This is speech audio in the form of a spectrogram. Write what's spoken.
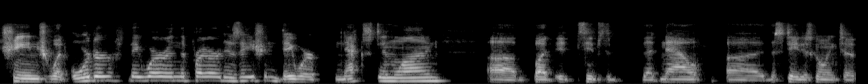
change what order they were in the prioritization; they were next in line. Uh, but it seems that now uh, the state is going to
